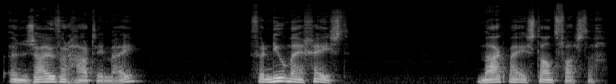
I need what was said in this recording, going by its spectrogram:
een zuiver hart in mij. Vernieuw mijn geest. Maak mij standvastig.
